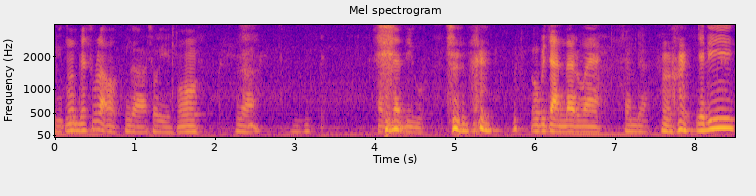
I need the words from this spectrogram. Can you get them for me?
gitu. ngegas pula oh. nggak sorry. Oh, nggak. Sakit hatiku. Mau bercanda rupanya. canda jadi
